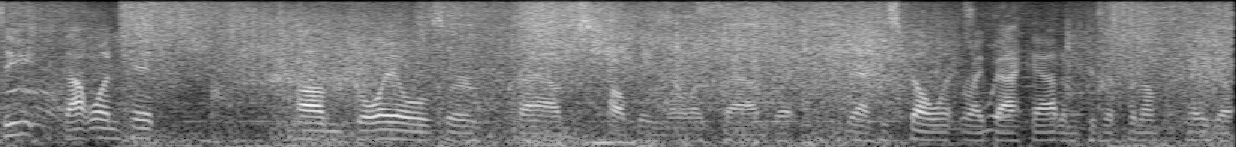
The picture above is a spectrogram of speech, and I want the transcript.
See, that one hit um, Goyle's or Crabbe's, probably more like Crabbe, but yeah, his spell went right back at him because I put on Protego.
